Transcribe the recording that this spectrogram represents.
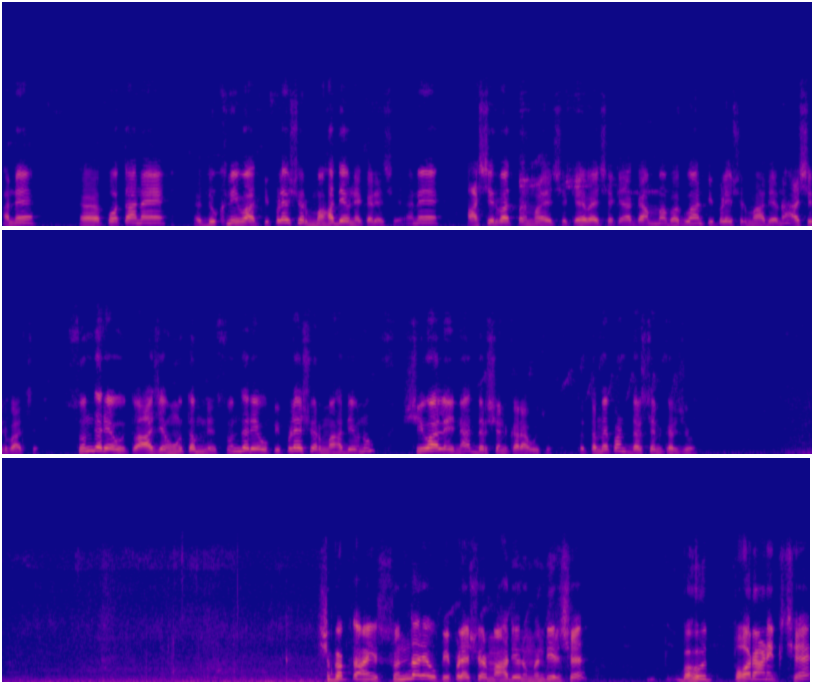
અને પોતાને દુઃખની વાત પીપળેશ્વર મહાદેવને કરે છે અને આશીર્વાદ પણ મળે છે. કહેવાય છે કે આ ગામમાં ભગવાન પીપળેશ્વર મહાદેવના આશીર્વાદ છે. સુંદર એવું, તો આજે હું તમને સુંદર એવું પીપળેશ્વર મહાદેવનું શિવાલયના દર્શન કરાવું છું. તો તમે પણ દર્શન કરજો. ભક્તો, અહીં સુંદર એવું પીપળેશ્વર મહાદેવનું મંદિર છે. બહુ પૌરાણિક છે.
